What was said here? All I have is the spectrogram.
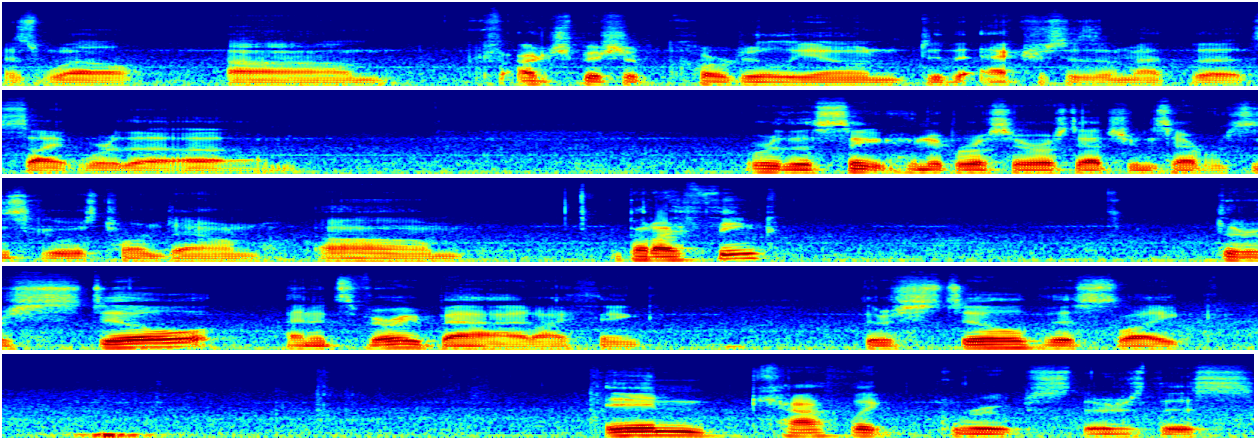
as well. Um, Archbishop Cordileone did the exorcism at the site where the um, where the Saint Junipero Serra statue in San Francisco was torn down. Um, but I think there's still, and it's very bad. I think there's still this like in Catholic groups. There's this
